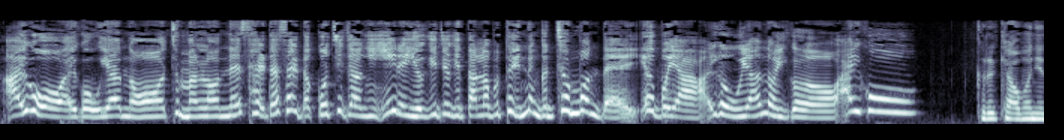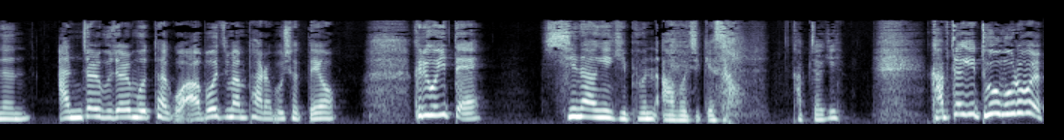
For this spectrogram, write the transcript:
아이고, 아이고, 우야, 너, 정말로 내 살다 살다 고추장이 이래 여기저기 달라붙어 있는 건 처음 본데. 여보야, 이거 우야, 너 이거. 아이고. 그렇게 어머니는 안절부절 못하고 아버지만 바라보셨대요. 그리고 이때 신앙이 깊은 아버지께서 갑자기 갑자기 두 무릎을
